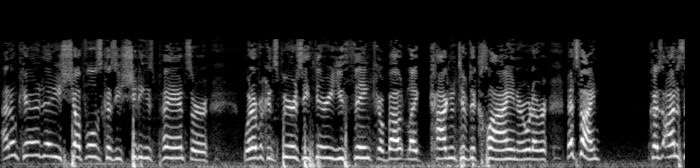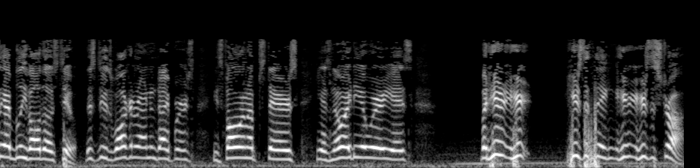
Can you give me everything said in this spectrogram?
I don't care that he shuffles because he's shitting his pants or whatever conspiracy theory you think about, like cognitive decline or whatever. That's fine. Because honestly, I believe all those too. This dude's walking around in diapers. He's falling upstairs. He has no idea where he is. But here, here, here's the thing. Here, here's the straw.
